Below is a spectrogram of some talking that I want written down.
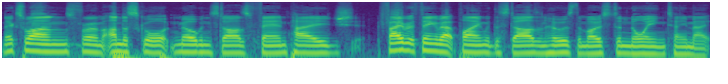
Next one's from underscore Melbourne Stars fan page. Favorite thing about playing with the Stars and who is the most annoying teammate?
